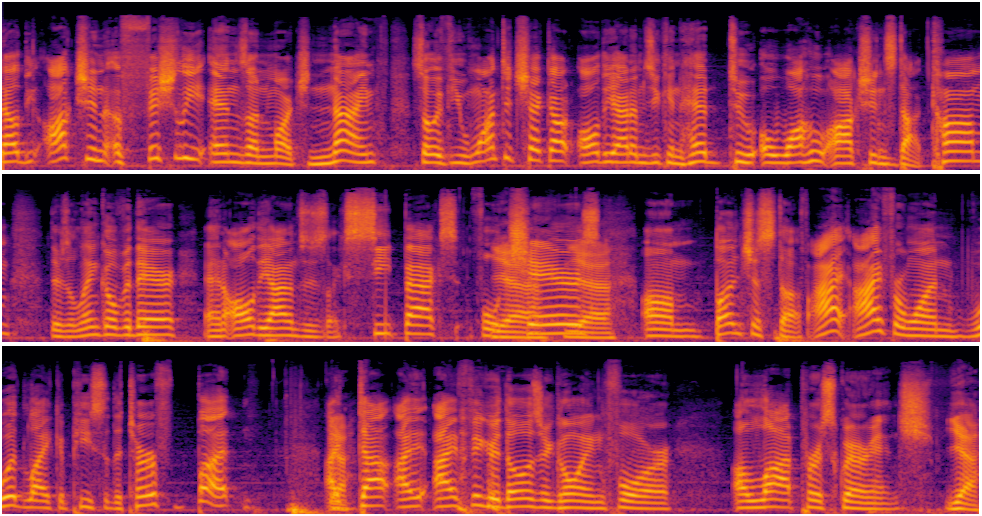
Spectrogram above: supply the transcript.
Now, the auction officially ends on March 9th. So, if you want to check out all the items, you can head to oahuauctions.com. There's a link over there, and all the items is like seat backs, full yeah, chairs, yeah. um, bunch of stuff. I, I, for one, would like a piece of the turf, but I doubt. I, I figure those are going for a lot per square inch. Yeah,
